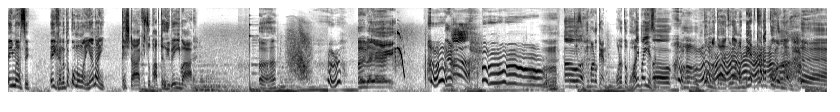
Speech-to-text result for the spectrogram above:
এই মারছে এইখানে তো কোনো মাইয়া নাই। চেষ্টা কিছু ভাবতে হইবে এইবার। কি মারো কেন? ওরা তো ভয় পাইয়েছে। তোমরা দয়া করে আমার ডেট খারাপ করো না। আহ,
